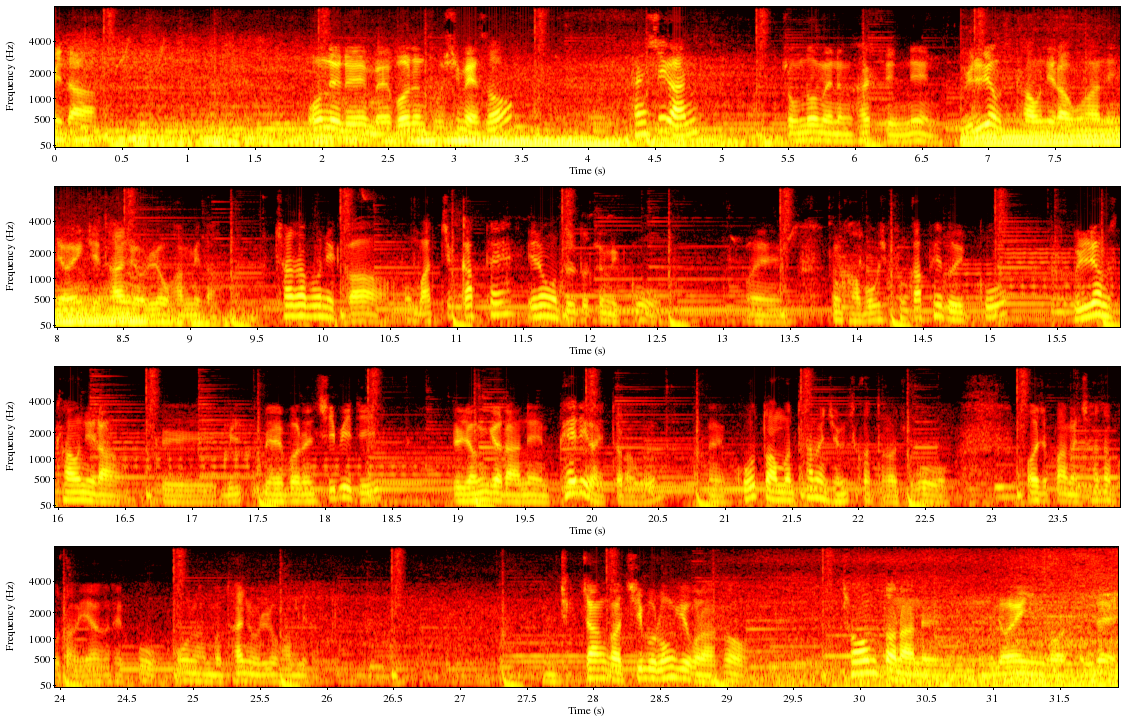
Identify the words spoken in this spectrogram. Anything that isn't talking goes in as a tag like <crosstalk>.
아침입니다. 오늘은 멜버른 도심에서 1시간 정도면은 갈수 있는 윌리엄스타운이라고 하는 여행지 다녀오려고 합니다. 찾아보니까 뭐 맛집 카페 이런 것들도 좀 있고 네, 좀 가보고 싶은 카페도 있고 윌리엄스타운이랑 그 밀- 멜버른 CBD를 연결하는 페리가 있더라고요. 네, 그것도 한번 타면 재밌을 것 같아가지고 어젯밤에 찾아보다가 예약을 했고 오늘 한번 다녀오려고 합니다. 음, 직장과 집을 옮기고 나서 처음 떠나는 여행인 것 같은데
